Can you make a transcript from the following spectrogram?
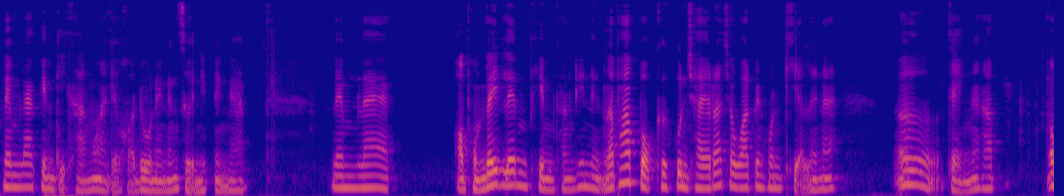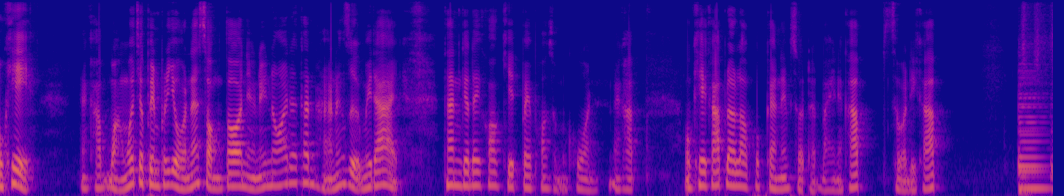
เล่มแรกพิมพ์กี่ครั้งวะเดี๋ยวขอดูในหนังสือนิดนึงนะครับ เล่มแรกอ๋อผมได้เล่มพิมพ์ครั้งที่ 1 แล้วภาพปกคือคุณชัยราชวัฒน์เป็นคนเขียนเลยนะ เออ เจ๋งนะครับ โอเคนะครับหวังว่าจะเป็นประโยชน์นะสตอนอย่างน้อยๆถ้าท่านหาหนังสือไม่ได้ ท่านก็ได้ข้อคิดไปพอสมควรนะครับ โอเคครับ แล้วเราพบกันในสดถัดไปนะครับ สวัสดีครับ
